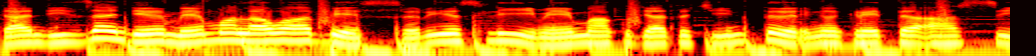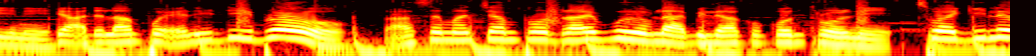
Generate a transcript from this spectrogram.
Dan design dia memang lawa habis. Seriously memang aku jatuh cinta dengan kereta RC ni. Dia ada lampu LED bro. Rasa macam pro driver pula bila aku control ni. Sesuai gila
